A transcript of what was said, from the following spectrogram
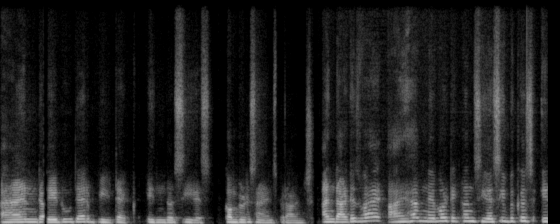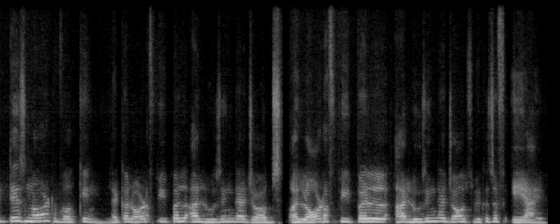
and they do their BTech in the CS computer science branch. And that is why I have never taken CSE because it is not working. Like a lot of people are losing their jobs. A lot of people are losing their jobs because of AI.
